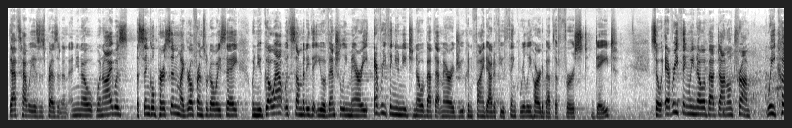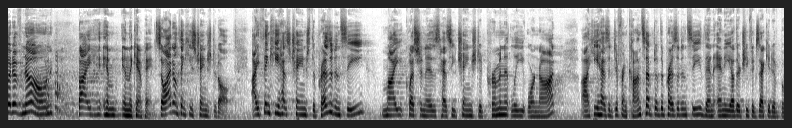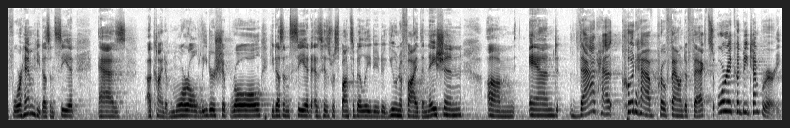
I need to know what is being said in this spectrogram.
That's how he is as president. And you know, when I was a single person, my girlfriends would always say, when you go out with somebody that you eventually marry, everything you need to know about that marriage you can find out if you think really hard about the first date. So everything we know about Donald Trump, we could have known by him in the campaign. So I don't think he's changed at all. I think he has changed the presidency. My question is has he changed it permanently or not? Uh, he has a different concept of the presidency than any other chief executive before him. He doesn't see it as a kind of moral leadership role. He doesn't see it as his responsibility to unify the nation. Um, and that ha- could have profound effects, or it could be temporary.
